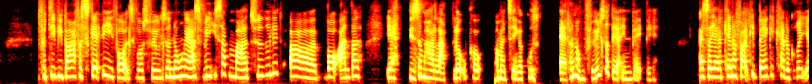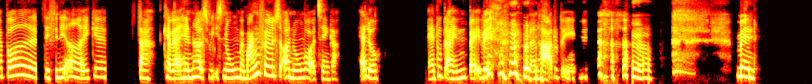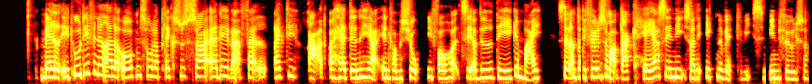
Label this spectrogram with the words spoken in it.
fordi vi bare er forskellige i forhold til vores følelser. Nogle af os viser dem meget tydeligt, og hvor andre ja, ligesom har lagt låg på, og man tænker, gud, er der nogle følelser derinde bagved? Altså, jeg kender folk i begge kategorier, både defineret og ikke. Der kan være henholdsvis nogen med mange følelser, og nogen, hvor jeg tænker, hallo, er du derinde bagved? Hvordan har du det egentlig? ja. Men med et udefineret eller åbent solar plexus, så er det i hvert fald rigtig rart at have denne her information i forhold til at vide, at det er ikke mig. Selvom det føles som om, der er kaos inde i, så er det ikke nødvendigvis mine følelser.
